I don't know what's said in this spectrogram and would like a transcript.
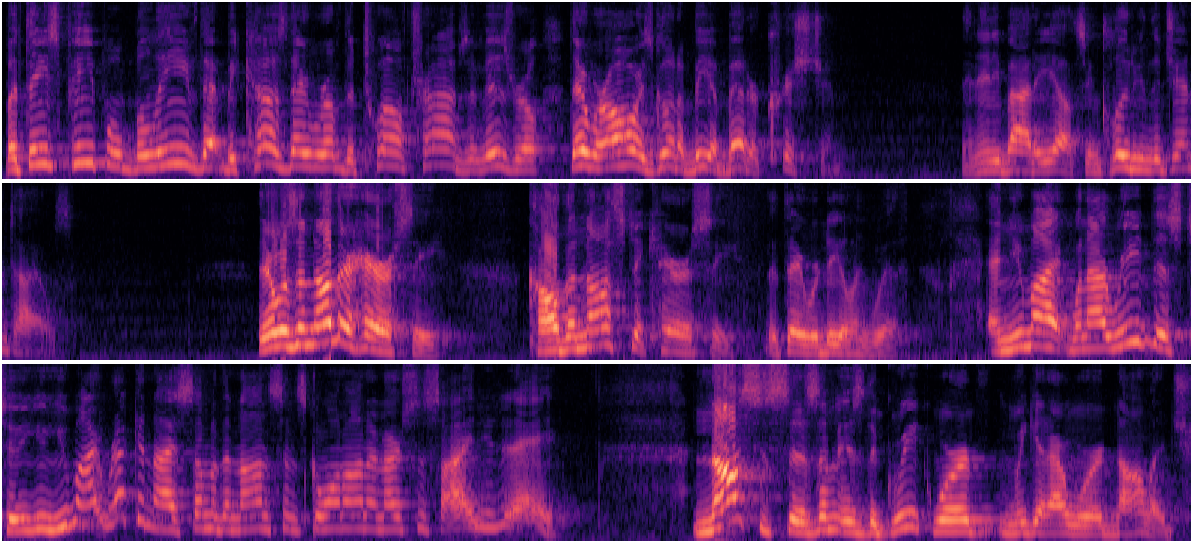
But these people believed that because they were of the 12 tribes of Israel, they were always going to be a better Christian than anybody else, including the Gentiles. There was another heresy called the Gnostic heresy that they were dealing with. And you might, when I read this to you, you might recognize some of the nonsense going on in our society today. Gnosticism is the Greek word, we get our word knowledge.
